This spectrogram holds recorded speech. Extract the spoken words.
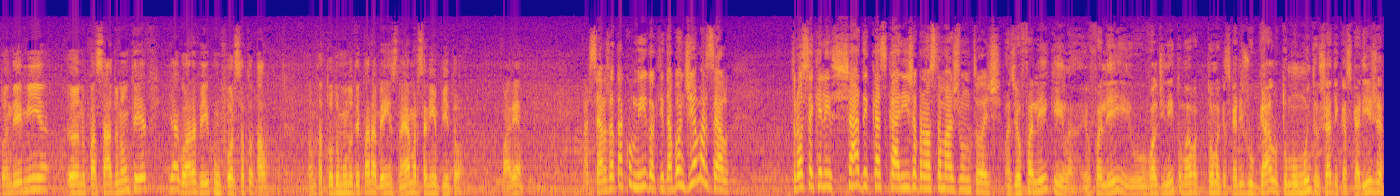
pandemia, Ano passado não teve e agora veio com força total. Então tá todo mundo de parabéns, né, Marcelinho Pinto? 40. Marcelo já está comigo aqui. Dá bom dia, Marcelo. Trouxe aquele chá de cascarija para nós tomar junto hoje. Mas eu falei, Keila, eu falei, o Valdinei tomava, toma cascarija, o Galo tomou muito chá de cascarija.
